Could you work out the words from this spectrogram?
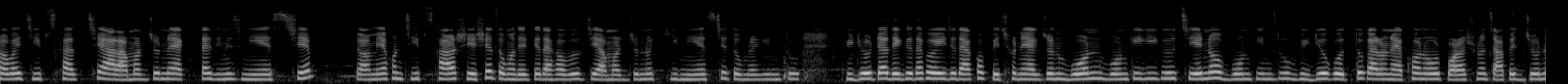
সবাই চিপস খাচ্ছে, আর আমার জন্য একটা জিনিস নিয়ে এসছে। তো আমি এখন চিপস খাওয়ার শেষে তোমাদেরকে দেখাবো যে আমার জন্য কি নিয়ে এসছে। তোমরা কিন্তু ভিডিওটা দেখতে থাকো। এই যে দেখো, পেছনে একজন বোন, বোনকে কি কেউ চেনো? বোন কিন্তু ভিডিও করতো, কারণ এখন ওর পড়াশোনা চাপের জন্য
